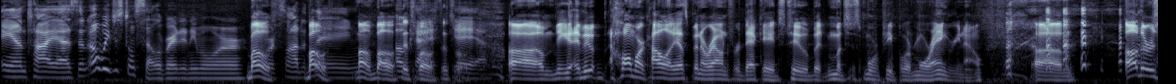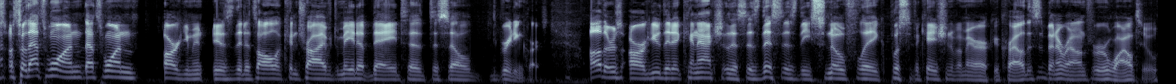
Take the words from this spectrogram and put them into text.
anti as in oh we just don't celebrate anymore. Or Both. it's not a both. thing. No, both. It's both. It's yeah, both. Um, the, the Hallmark holiday that's been around for decades too, but much just more people are more angry now. Um, others. So that's one. That's one argument is that it's all a contrived, made-up day to to sell greeting cards. Others argue that it can actually this is this is the snowflake pussification of America crowd. This has been around for a while too.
